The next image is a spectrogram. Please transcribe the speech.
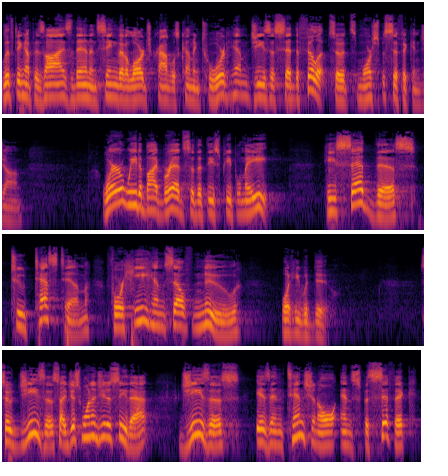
Lifting up his eyes then and seeing that a large crowd was coming toward him, Jesus said to Philip, so it's more specific in John, Where are we to buy bread so that these people may eat? He said this to test him, for he himself knew what he would do. So Jesus, I just wanted you to see that, Jesus is intentional and specific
